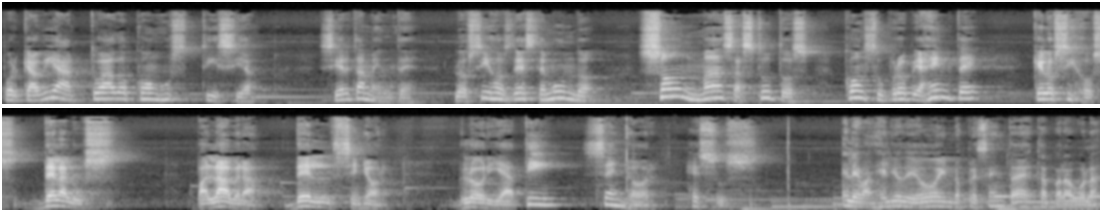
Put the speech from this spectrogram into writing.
porque había actuado con justicia. Ciertamente, los hijos de este mundo son más astutos con su propia gente que los hijos de la luz. Palabra del Señor. Gloria a ti, Señor Jesús. El Evangelio de hoy nos presenta esta parábola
